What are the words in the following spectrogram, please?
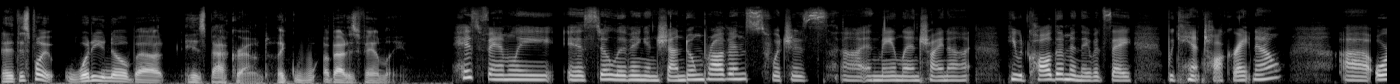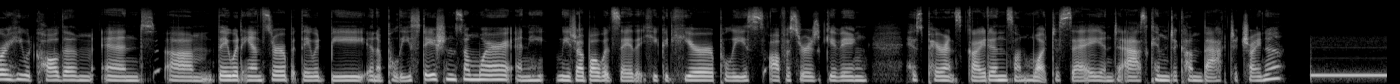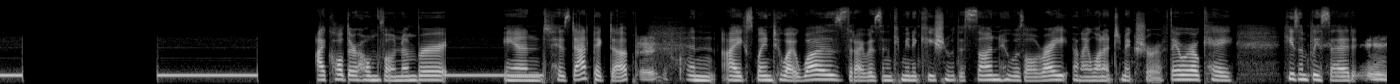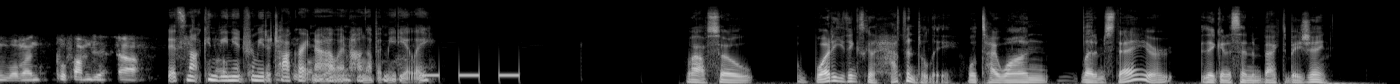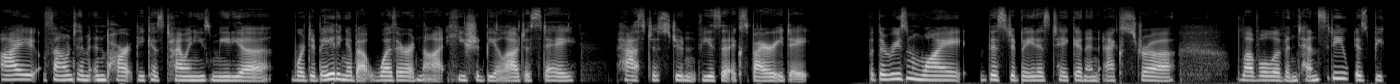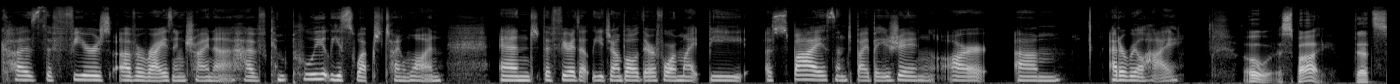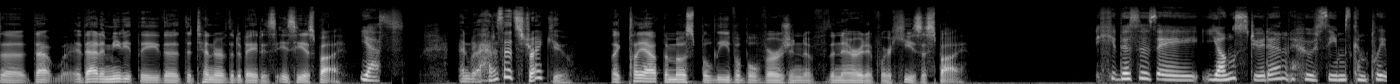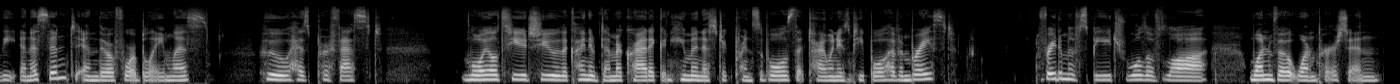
And at this point, what do you know about his background, like w- about his family? His family is still living in Shandong province, which is uh, in mainland China. He would call them and they would say, We can't talk right now. Uh, or he would call them and um, they would answer, but they would be in a police station somewhere. And he, Li Jiabao would say that he could hear police officers giving his parents guidance on what to say and to ask him to come back to China. I called their home phone number and his dad picked up. And I explained who I was, that I was in communication with his son who was all right, and I wanted to make sure if they were okay. He simply said, It's not convenient for me to talk right now, and hung up immediately. Wow. So, what do you think is going to happen to Li? Will Taiwan let him stay, or are they going to send him back to Beijing? I found him in part because Taiwanese media were debating about whether or not he should be allowed to stay past his student visa expiry date. But the reason why this debate has taken an extra level of intensity is because the fears of a rising China have completely swept Taiwan, and the fear that Li Jiabao therefore might be a spy sent by Beijing are um, at a real high. Oh, a spy. That's uh, that. That immediately the the tenor of the debate is: Is he a spy? Yes. And how does that strike you? Like play out the most believable version of the narrative where he's a spy. He, this is a young student who seems completely innocent and therefore blameless, who has professed loyalty to the kind of democratic and humanistic principles that Taiwanese people have embraced freedom of speech, rule of law, one vote, one person.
